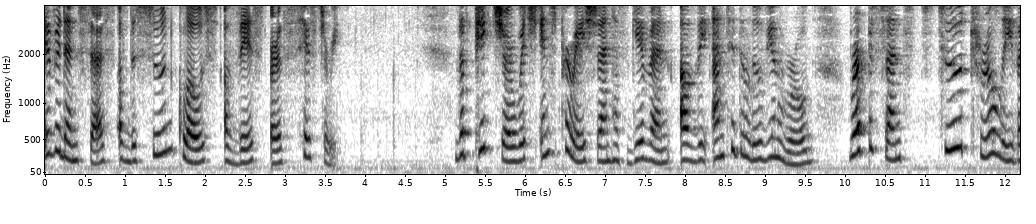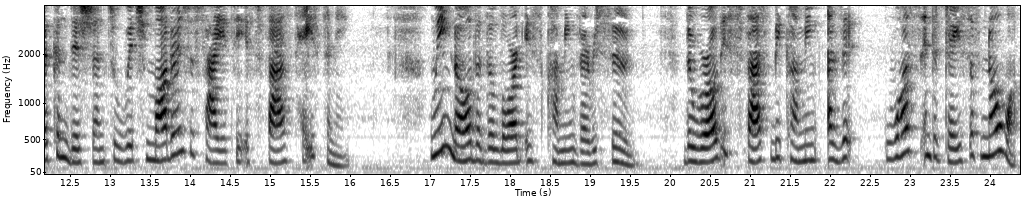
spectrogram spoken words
evidences of the soon close of this earth's history. The picture which inspiration has given of the antediluvian world represents too truly the condition to which modern society is fast hastening. We know that the Lord is coming very soon. The world is fast becoming as it was in the days of Noah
